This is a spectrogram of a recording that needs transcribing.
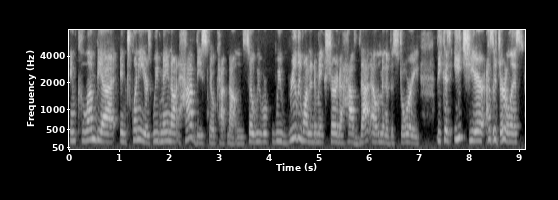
in Colombia, in 20 years, we may not have these snow-capped mountains. So we were we really wanted to make sure to have that element of the story because each year, as a journalist,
